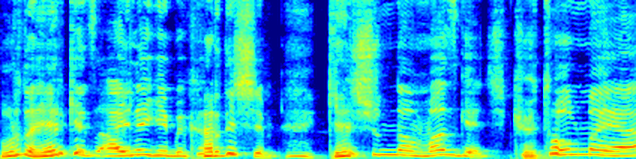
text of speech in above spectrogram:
Burada herkes aile gibi kardeşim. Gel şundan vazgeç. Kötü olma ya.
